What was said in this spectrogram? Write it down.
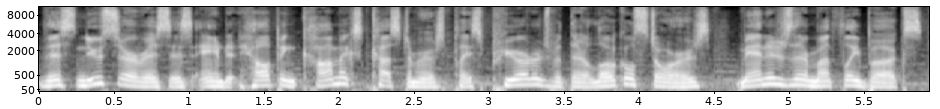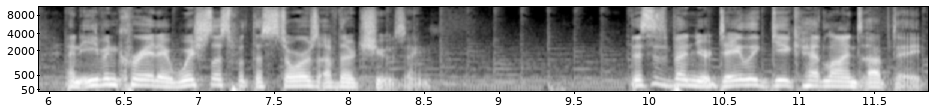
This new service is aimed at helping comics customers place pre orders with their local stores, manage their monthly books, and even create a wish list with the stores of their choosing. This has been your Daily Geek Headlines Update.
